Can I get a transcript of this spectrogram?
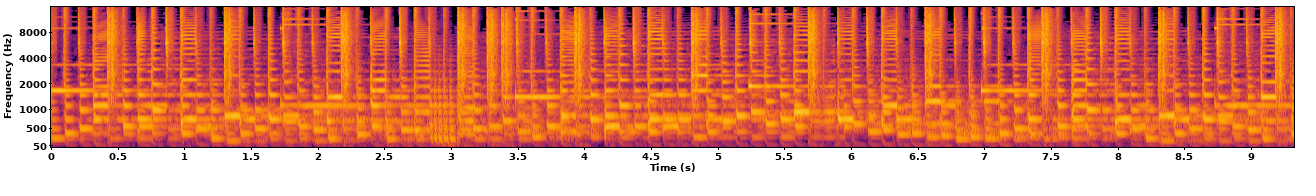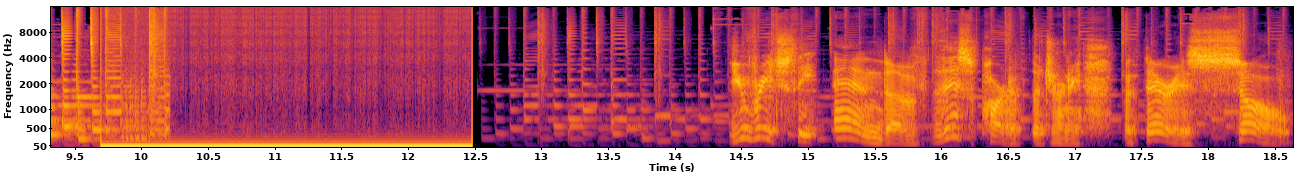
Thank you. You've reached the end of this part of the journey, but there is so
